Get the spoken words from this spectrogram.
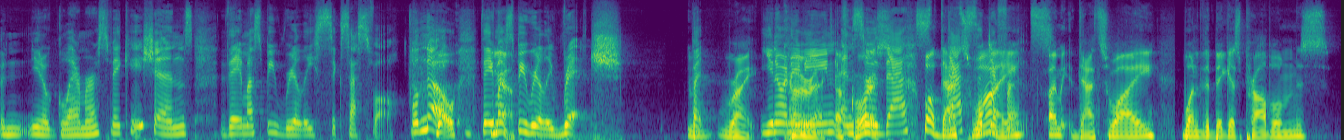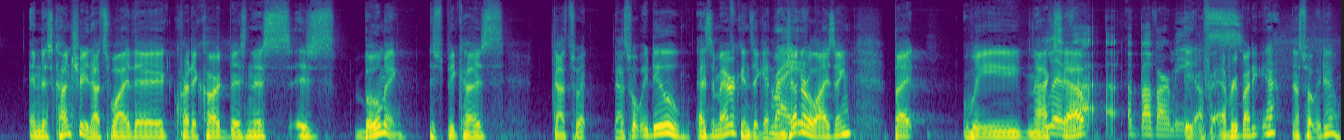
uh, you know, glamorous vacations. They must be really successful. Well, no, they yeah. must be really rich. But Right. You know what I mean? Of And so that's- well, that's, that's why. I mean, that's why one of the biggest problems in this country. That's why the credit card business is booming. Is because that's what that's what we do as Americans. Again, I'm generalizing, but we max live out. uh, above our means. yeah, for everybody. Yeah, that's what we do.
